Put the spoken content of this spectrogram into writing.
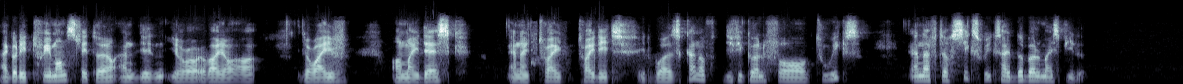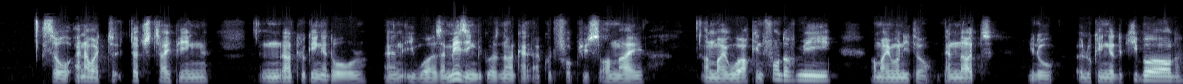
I got it three months later and then it arrived on my desk and I tried tried it. It was kind of difficult for two weeks, and after six weeks, I doubled my speed. So and I was touch typing, not looking at all, and it was amazing because now I, I could focus on my on my work in front of me on my monitor and not you know looking at the keyboard,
